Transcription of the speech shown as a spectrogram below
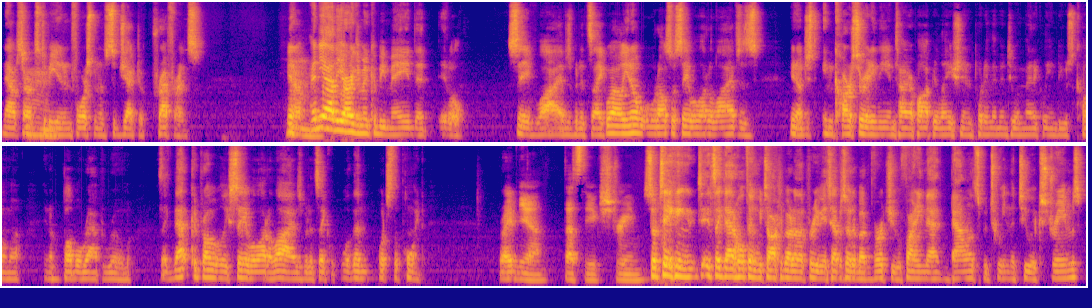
Now it starts to be hmm. an enforcement of subjective preference. You know, Hmm. and yeah, the argument could be made that it'll save lives, but it's like, well, you know what would also save a lot of lives is, you know, just incarcerating the entire population and putting them into a medically induced coma in a bubble wrapped room. It's like that could probably save a lot of lives, but it's like, well, then what's the point? Right? Yeah, that's the extreme. So taking it's like that whole thing we talked about on the previous episode about virtue, finding that balance between the two extremes.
